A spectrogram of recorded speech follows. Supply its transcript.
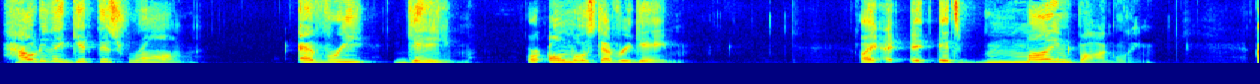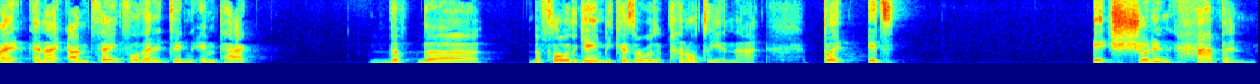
How do they get this wrong? Every game or almost every game. Like it, it's mind-boggling. I and I, I'm thankful that it didn't impact the the the flow of the game because there was a penalty in that. But it's it shouldn't happen.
